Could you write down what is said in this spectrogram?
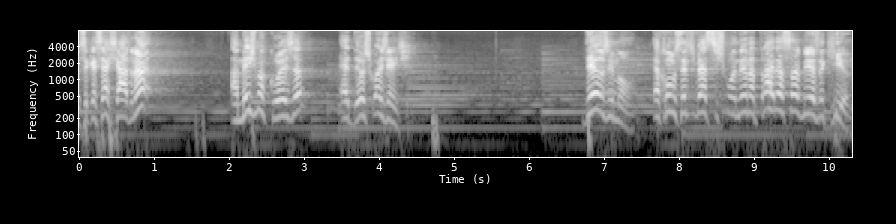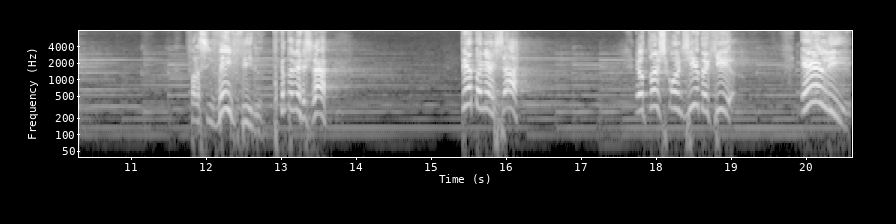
Você quer ser achado, né? A mesma coisa é Deus com a gente. Deus, irmão, é como se ele estivesse se escondendo atrás dessa mesa aqui. Fala assim: vem, filho, tenta me achar. Tenta me achar. Eu estou escondido aqui. Ele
